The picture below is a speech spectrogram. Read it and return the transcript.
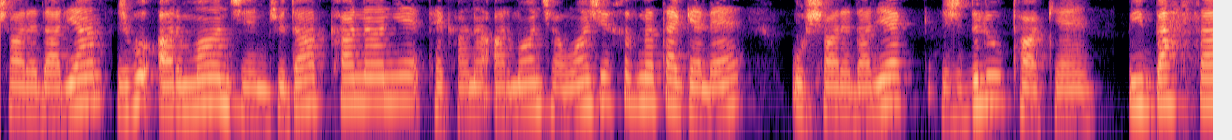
şaredariyan ji bo armancên cuda bikarnaniye tekana armanca wan jî xizmeta gele û şaredariyek ji dil û pak e. Wî behsa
